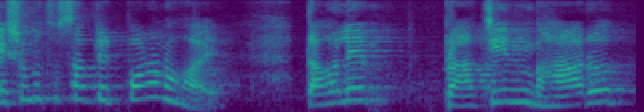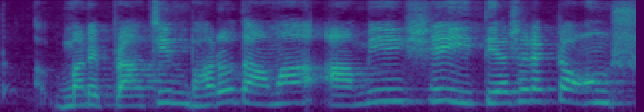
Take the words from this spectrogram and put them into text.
এই সমস্ত সাবজেক্ট পড়ানো হয়। তাহলে প্রাচীন ভারত মানে প্রাচীন ভারত আমা, আমি সেই ইতিহাসের একটা অংশ।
